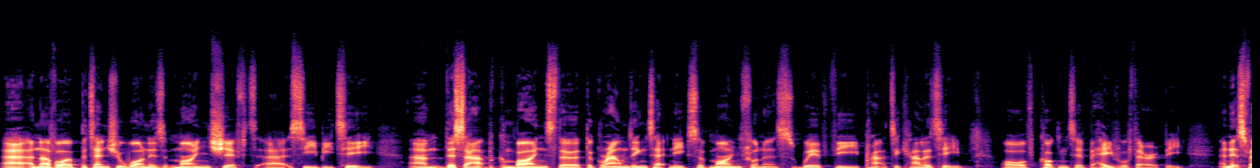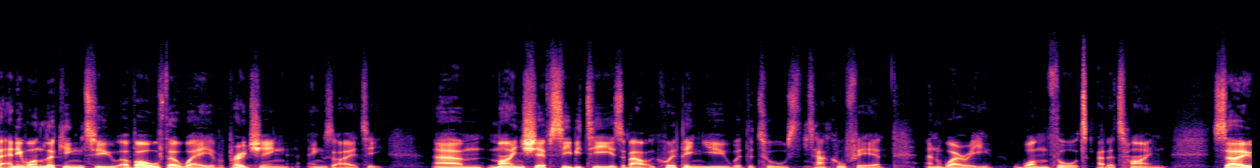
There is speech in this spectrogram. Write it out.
Uh, another potential one is Mindshift uh, CBT. Um, this app combines the, the grounding techniques of mindfulness with the practicality of cognitive behavioral therapy. And it's for anyone looking to evolve their way of approaching anxiety. Um, Mindshift CBT is about equipping you with the tools to tackle fear and worry one thought at a time. So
